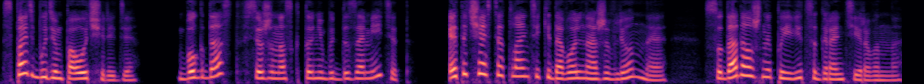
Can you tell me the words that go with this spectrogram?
Спать будем по очереди. Бог даст, все же нас кто-нибудь дозаметит. Эта часть Атлантики довольно оживленная, суда должны появиться гарантированно.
